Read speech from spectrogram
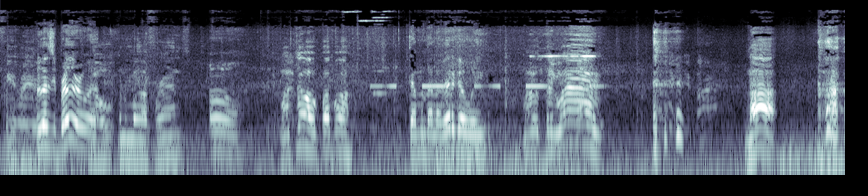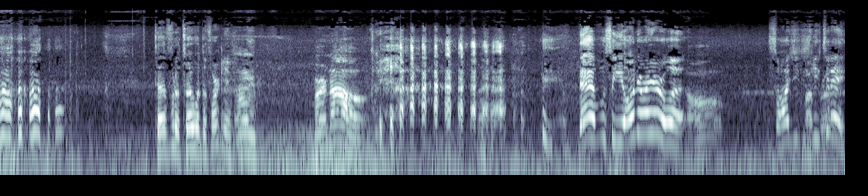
fuck it right here. Was that your brother or what? No, one of my friends. Oh. What's up, papa? Te manda la verga, güey. Te güey. Nah. Tell the foot toy with the forklift. Hey, burn out. Damn, so you own it right here or what? Oh. So how'd you just leave today?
